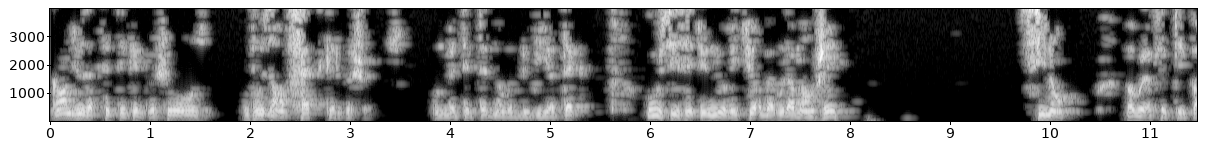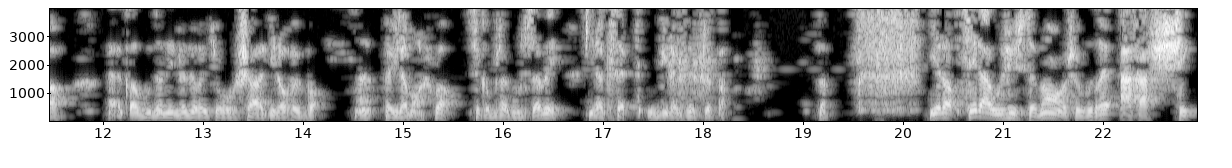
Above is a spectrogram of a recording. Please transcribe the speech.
Quand Dieu accepte quelque chose, vous en faites quelque chose. Vous le mettez peut-être dans votre bibliothèque, ou si c'est une nourriture, ben vous la mangez. Sinon, ben vous l'acceptez pas. Hein, quand vous donnez de la nourriture au chat et qu'il veut pas, hein, ben il la mange pas. C'est comme ça que vous le savez, qu'il accepte ou qu'il n'accepte pas. Et alors, c'est là où justement je voudrais arracher,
